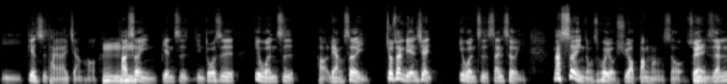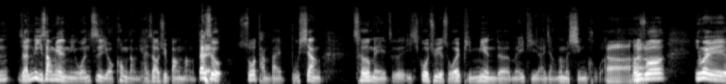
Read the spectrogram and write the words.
以电视台来讲哈，嗯，它摄影编制顶多是一文字好两摄影，就算连线一文字三摄影，那摄影总是会有需要帮忙的时候，所以人人力上面你文字有空档，你还是要去帮忙。但是说坦白，不像车媒这个以过去的所谓平面的媒体来讲那么辛苦了。我是说，因为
